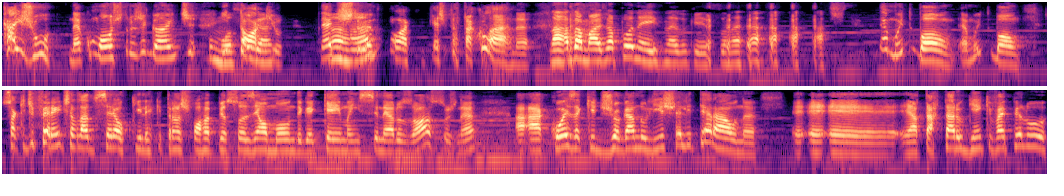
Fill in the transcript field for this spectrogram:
Kaiju, né? Com monstro gigante Com em monstro Tóquio, né? Aham. Destruindo Tóquio, que é espetacular, né? Nada mais japonês, né, do que isso, né? É muito bom, é muito bom. Só que diferente lá do serial killer que transforma pessoas em almôndega e queima e incinera os ossos, né? A, a coisa aqui de jogar no lixo é literal, né? É, é- é- é a tartaruguinha que vai pelo,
